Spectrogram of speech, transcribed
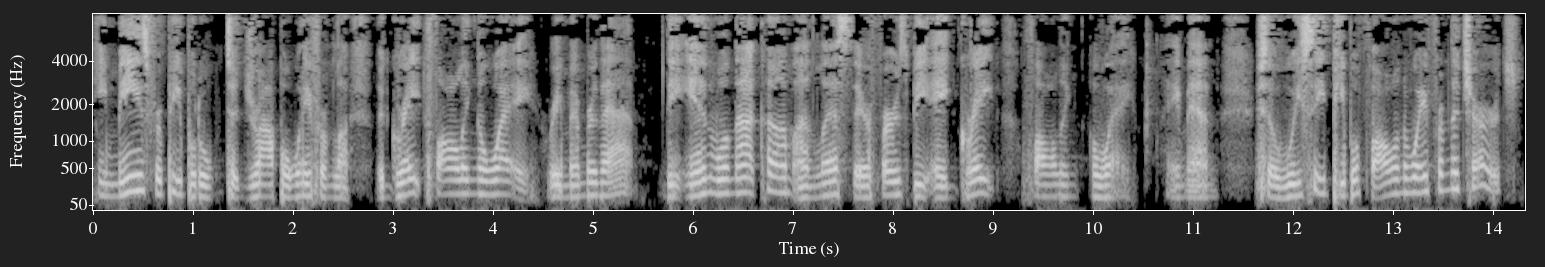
He means for people to, to drop away from love. The great falling away. Remember that? The end will not come unless there first be a great falling away. Amen. So we see people falling away from the church.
